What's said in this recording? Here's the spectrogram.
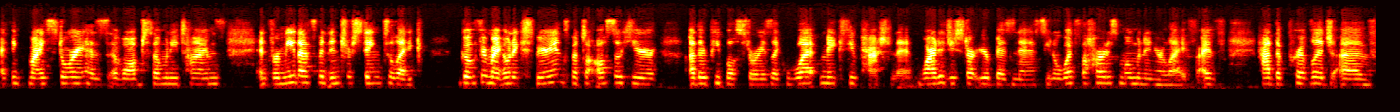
I think my story has evolved so many times. And for me, that's been interesting to like go through my own experience, but to also hear other people's stories. Like, what makes you passionate? Why did you start your business? You know, what's the hardest moment in your life? I've had the privilege of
